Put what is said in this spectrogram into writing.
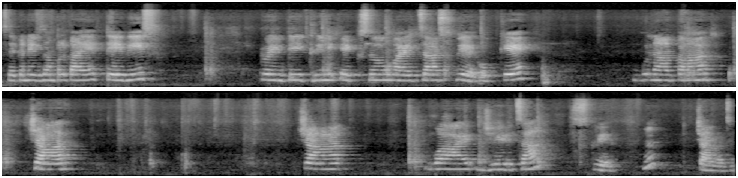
सेकंड एक्झाम्पल काय आहे? तेवीस ट्वेंटी थ्री एक्स वायचा स्क्वेअर ओके गुणाकार चार. चार वाय झेडचा स्क्वेअर. चार वायचा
